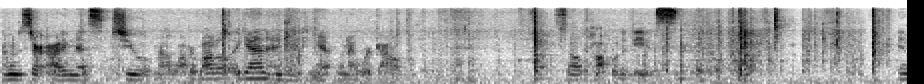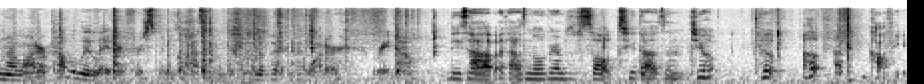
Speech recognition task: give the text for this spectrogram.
I'm to start adding this to my water bottle again and drinking it when I work out. So I'll pop one of these in my water probably later for spin class. I'm to put it in my water right now. These have 1,000 milligrams of salt, 2,000, two, two, uh, uh, coffee.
